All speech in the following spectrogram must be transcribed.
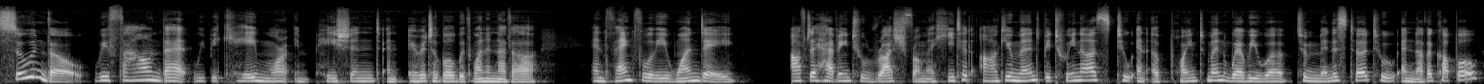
Soon, though, we found that we became more impatient and irritable with one another. And thankfully, one day, after having to rush from a heated argument between us to an appointment where we were to minister to another couple,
